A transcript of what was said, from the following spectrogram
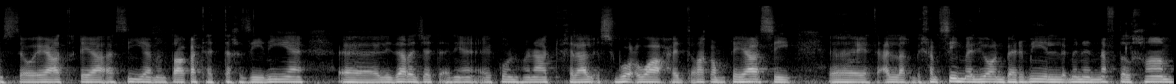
مستويات قياسية من طاقتها التخزينية آه، لدرجة أن يكون هناك خلال أسبوع واحد رقم قياسي آه، يتعلق ب 50 مليون برميل من النفط الخام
